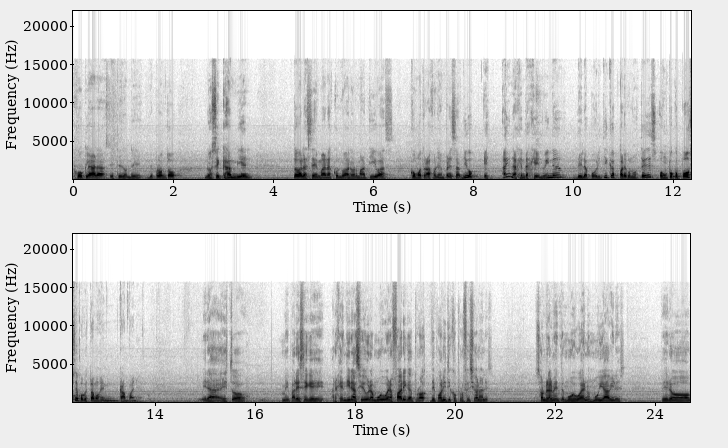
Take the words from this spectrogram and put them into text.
juego clara, este, donde de pronto no se cambien todas las semanas con nuevas normativas cómo trabaja una empresa. Digo, ¿hay una agenda genuina de la política para con ustedes o es un poco pose porque estamos en campaña? Mira, esto me parece que Argentina ha sido una muy buena fábrica de políticos profesionales. Son realmente muy buenos, muy hábiles, pero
